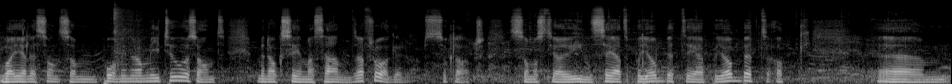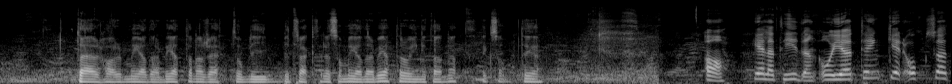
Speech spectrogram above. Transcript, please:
vad gäller sånt som påminner om metoo och sånt men också i en massa andra frågor såklart så måste jag ju inse att på jobbet är jag på jobbet och Ehm, där har medarbetarna rätt att bli betraktade som medarbetare och inget annat. Liksom. Det, Ja, hela tiden. Och jag tänker också att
